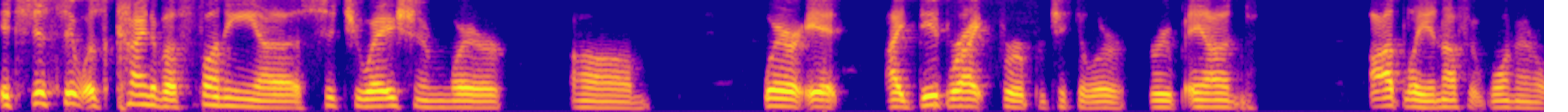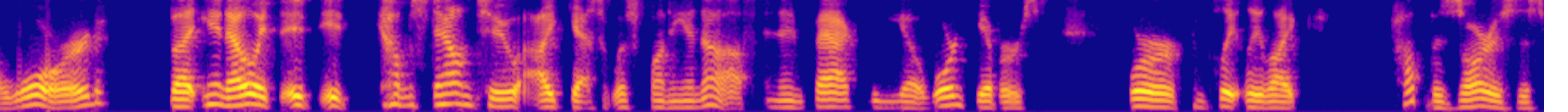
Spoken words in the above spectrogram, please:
it's just, it was kind of a funny uh, situation where, um, where it, I did write for a particular group and oddly enough, it won an award, but you know, it, it, it comes down to, I guess it was funny enough. And in fact, the award givers were completely like, how bizarre is this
